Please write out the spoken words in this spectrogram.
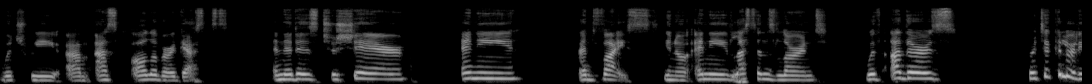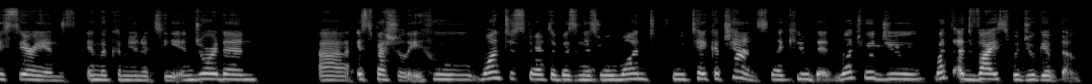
which we um, ask all of our guests, and it is to share any advice, you know, any lessons learned with others, particularly Syrians in the community in Jordan, uh, especially who want to start a business or want to take a chance like you did. What would you? What advice would you give them?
